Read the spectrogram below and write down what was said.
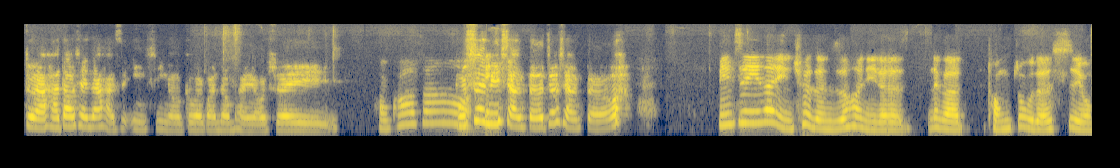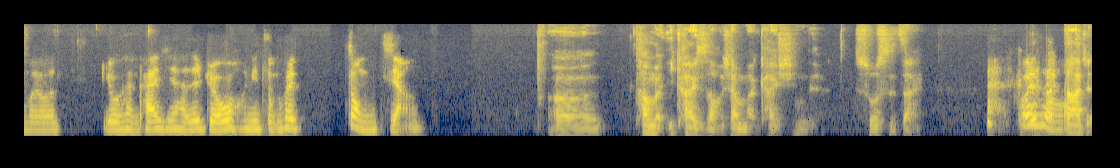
对啊，他到现在还是阴性哦，各位观众朋友，所以好夸张哦！不是你想得就想得哦。林志英，那你确诊之后，你的那个同住的室友们有有很开心，还是觉得哇，你怎么会中奖？呃，他们一开始好像蛮开心的，说实在，为什么？大家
